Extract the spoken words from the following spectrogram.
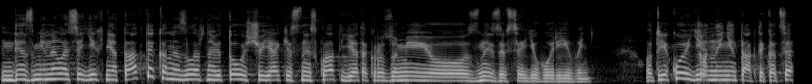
Не змінилася їхня тактика, незалежно від того, що якісний склад, я так розумію, знизився його рівень. От якою є Так. нині тактика? Це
